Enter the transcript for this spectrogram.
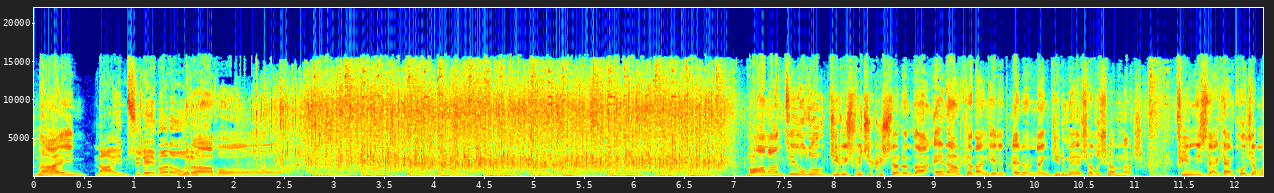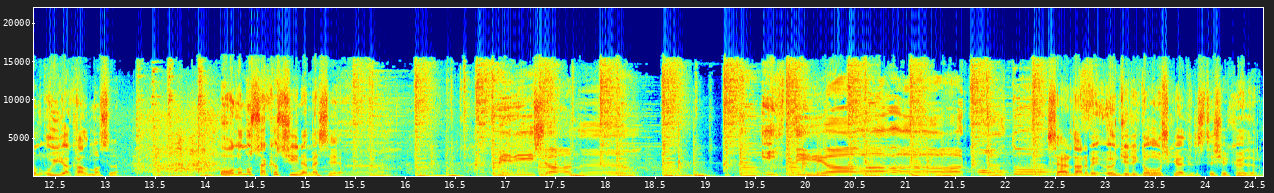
Naim. Naim Süleymanoğlu. Bravo. Bağlantı yolu giriş ve çıkışlarında en arkadan gelip en önden girmeye çalışanlar. Film izlerken kocamın uyuyakalması. Oğlumun sakız çiğnemesi. perişanım ihtiyar oldu Serdar Bey öncelikle hoş geldiniz. Teşekkür ederim.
